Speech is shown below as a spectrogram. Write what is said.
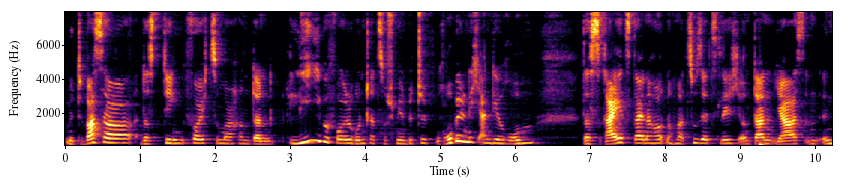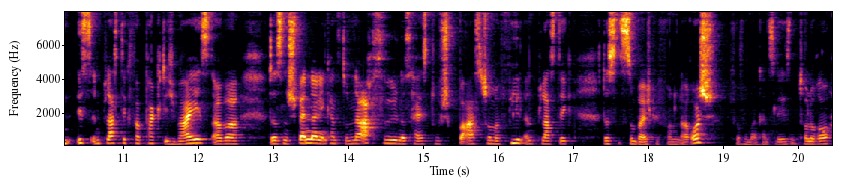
mit Wasser das Ding feucht zu machen, dann liebevoll runterzuschmieren. Bitte rubbel nicht an dir rum. Das reizt deine Haut nochmal zusätzlich und dann, ja, es in, in, ist in Plastik verpackt, ich weiß, aber das ist ein Spender, den kannst du nachfüllen. Das heißt, du sparst schon mal viel an Plastik. Das ist zum Beispiel von La Roche. Ich hoffe, man kann es lesen. Tolerant.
